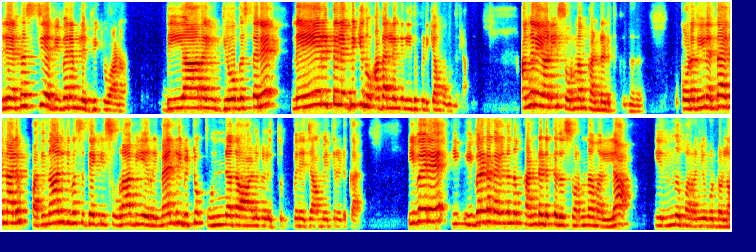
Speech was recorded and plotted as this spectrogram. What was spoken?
രഹസ്യ വിവരം ലഭിക്കുവാണ്. ഡി ആർ ഐ ഉദ്യോഗസ്ഥനെ നേരിട്ട് ലഭിക്കുന്നു. അതല്ലെങ്കിൽ ഇത് പിടിക്കാൻ പോകുന്നില്ല. അങ്ങനെയാണ് ഈ സ്വർണം കണ്ടെടുക്കുന്നത്. കോടതിയിൽ എന്തായിരുന്നാലും പതിനാല് ദിവസത്തേക്ക് സുറാബിയെ റിമാൻഡിൽ വിട്ടു. ഉന്നത ആളുകൾ എത്തും. ഇവരെ ജാമ്യത്തിലെടുക്കാൻ ഇവരെ ഇവരുടെ കയ്യിൽ നിന്നും കണ്ടെടുത്തത് സ്വർണമല്ല എന്ന് പറഞ്ഞുകൊണ്ടുള്ള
